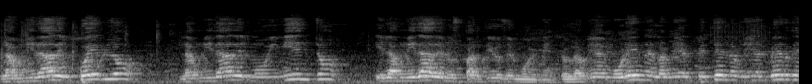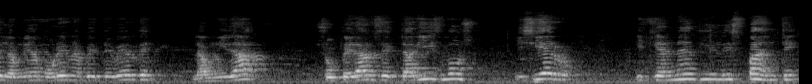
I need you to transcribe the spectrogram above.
la unidad del pueblo, la unidad del movimiento y la unidad de los partidos del movimiento. La unidad de Morena, la unidad del PT, la unidad del Verde, la unidad Morena, PT Verde, la unidad, superar sectarismos y cierro. Y que a nadie le espante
